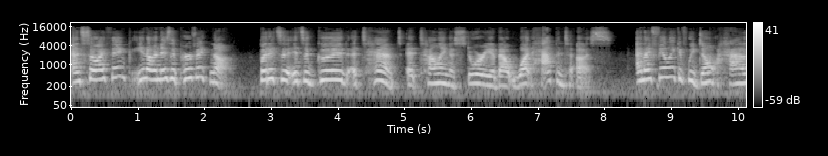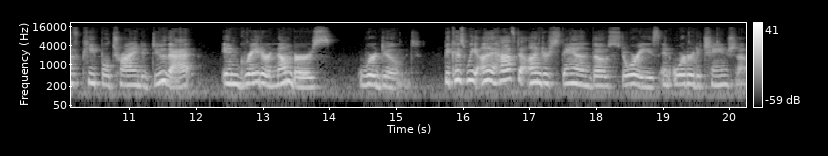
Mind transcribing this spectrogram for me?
And so I think, you know, and is it perfect? No. But it's a it's a good attempt at telling a story about what happened to us and I feel like if we don't have people trying to do that in greater numbers, we're doomed. Because we uh, have to understand those stories in order to change them.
